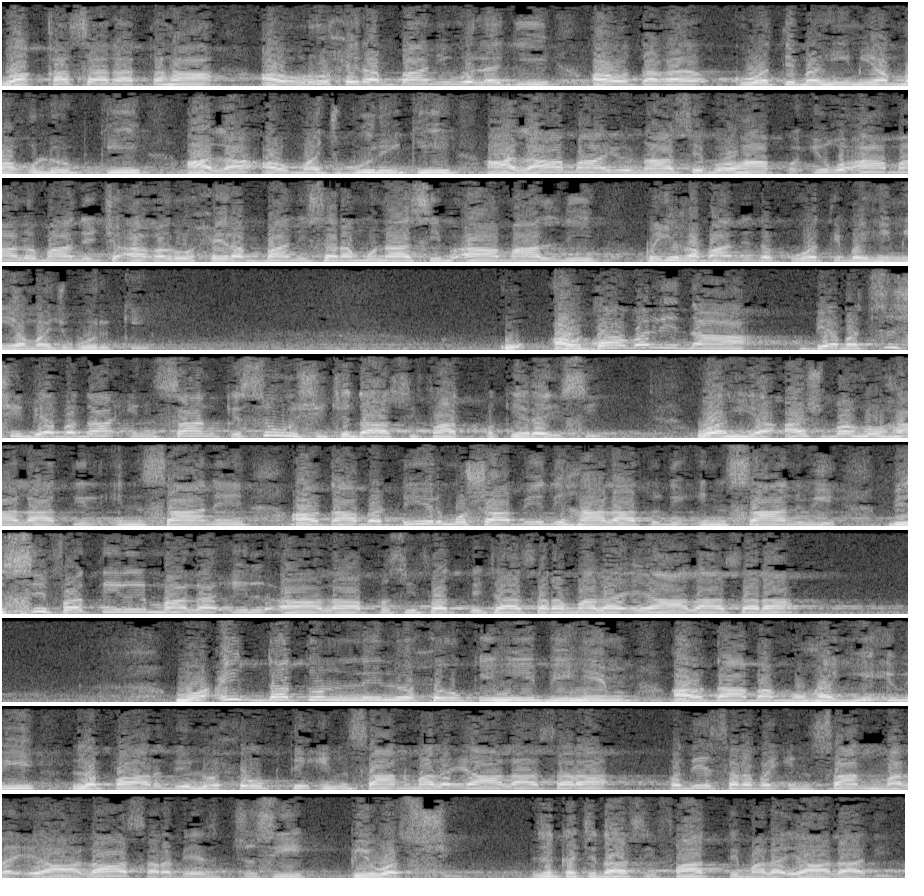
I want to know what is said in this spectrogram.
وقصرتها او روح ربانی ولگی او دغه قوت بهیمیه مغلوب کی علا او مجبور کی علا ما یناسبها په ایغو اعمال باندې چې هغه روح ربانی سره مناسب اعمال دی په ایغه باندې د قوت بهیمیه مجبور کی او دا ولی دا بیا بچشی بیا بدا انسان کې سوشی چې دا صفات پکې رئیسی وهي اشبه حالات الانسان او دا به ډیر مشابه دی حالات دی انسان وی بصفت الملأ الاعلى په صفت چا سره ملأ اعلی سره معدت للحوقه بهم او دا به مهیئ وی لپار دی لحوق تی انسان ملأ اعلی سره پدی سره به انسان ملأ اعلی سره به چسی پیوست شی ځکه چه دا صفات تی ملائ اعلی دی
